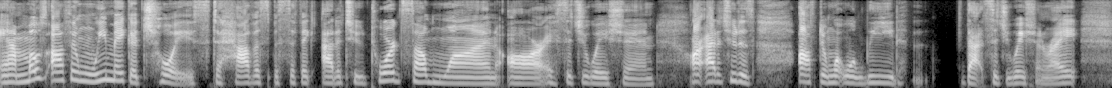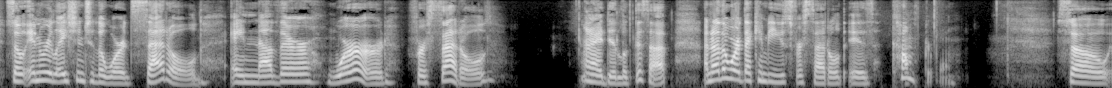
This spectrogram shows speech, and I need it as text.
And most often, when we make a choice to have a specific attitude towards someone or a situation, our attitude is often what will lead that situation, right? So, in relation to the word settled, another word for settled, and I did look this up, another word that can be used for settled is comfortable. So,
